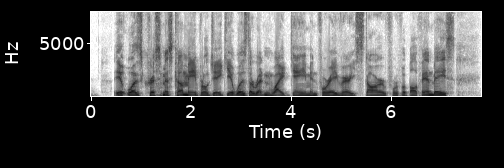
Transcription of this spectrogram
It was Christmas come April, Jake. It was the red and white game, and for a very starved for football fan base,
